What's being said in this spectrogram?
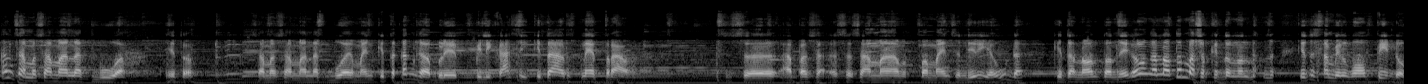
kan sama-sama anak buah gitu. Sama-sama anak buah yang main. Kita kan nggak boleh pilih kasih kita harus netral Se apa sa- sesama pemain sendiri ya udah kita nonton ya kalau nggak nonton masuk kita nonton kita sambil ngopi dong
